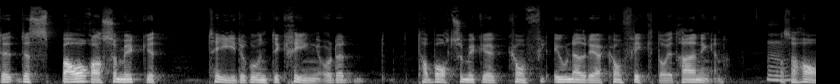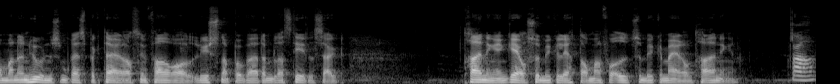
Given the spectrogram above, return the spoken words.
det, det sparar så mycket tid runt omkring och det tar bort så mycket konfl- onödiga konflikter i träningen. Alltså har man en hund som respekterar sin förare och lyssnar på vad den blir tillsagd. Träningen går så mycket lättare, man får ut så mycket mer av träningen. ja,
